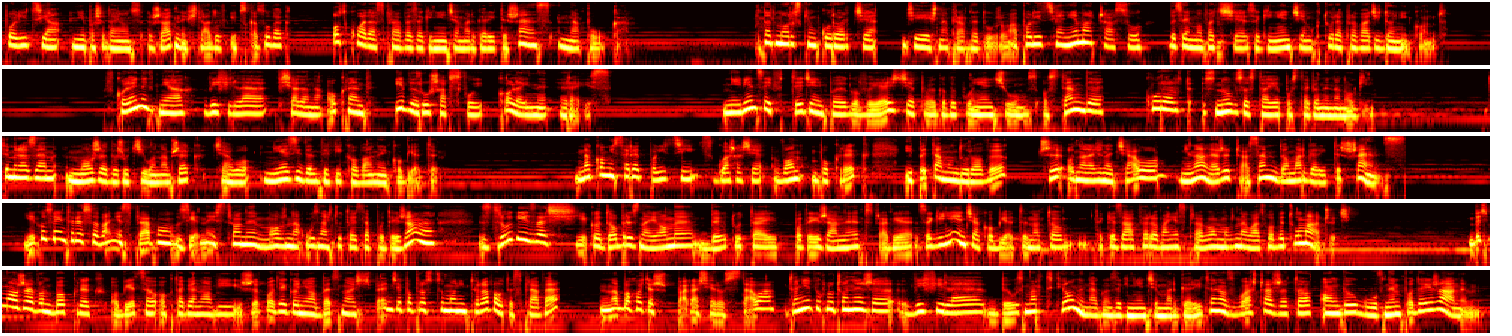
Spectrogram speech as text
Policja, nie posiadając żadnych śladów i wskazówek, odkłada sprawę zaginięcia Margarity Szens na półkę. W nadmorskim kurorcie dzieje się naprawdę dużo, a policja nie ma czasu, by zajmować się zaginięciem, które prowadzi donikąd. W kolejnych dniach Wifile wsiada na okręt i wyrusza w swój kolejny rejs. Mniej więcej w tydzień po jego wyjeździe, po jego wypłynięciu z Ostendy, kurort znów zostaje postawiony na nogi. Tym razem morze wyrzuciło na brzeg ciało niezidentyfikowanej kobiety. Na komisariat policji zgłasza się Von Bokryk i pyta mundurowych, czy odnalezione ciało nie należy czasem do Margarity Szens. Jego zainteresowanie sprawą z jednej strony można uznać tutaj za podejrzane, z drugiej zaś jego dobry znajomy był tutaj podejrzany w sprawie zaginięcia kobiety. No to takie zaaferowanie sprawą można łatwo wytłumaczyć. Być może von Bokryk obiecał Oktawianowi, że pod jego nieobecność będzie po prostu monitorował tę sprawę, no bo chociaż para się rozstała, to niewykluczone, że Wifile był zmartwiony nagłym zaginięciem Margarity, no zwłaszcza, że to on był głównym podejrzanym.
